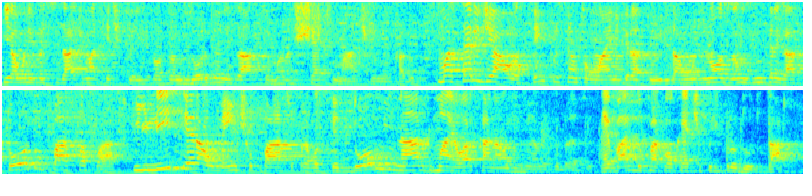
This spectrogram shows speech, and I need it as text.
e a Universidade Marketplace nós vamos organizar a semana Checkmate no Mercado Livre. Uma série de aulas 100% online gratuita onde nós vamos entregar todo o passo a passo e literalmente o passo para você dominar o maior canal de vendas do Brasil. É válido para qualquer tipo de produto, tá?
